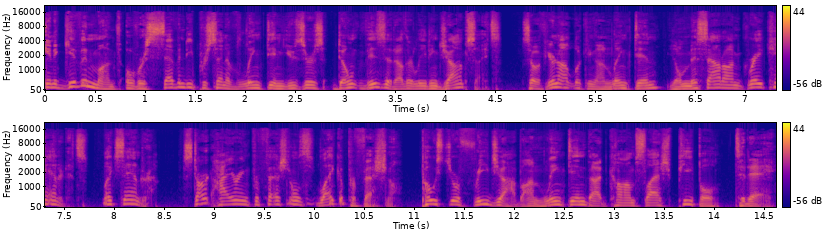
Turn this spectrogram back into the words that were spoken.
In a given month, over 70% of LinkedIn users don't visit other leading job sites. So if you're not looking on LinkedIn, you'll miss out on great candidates like Sandra. Start hiring professionals like a professional. Post your free job on linkedin.com/people slash people today.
